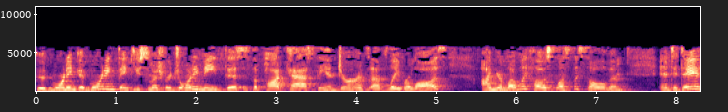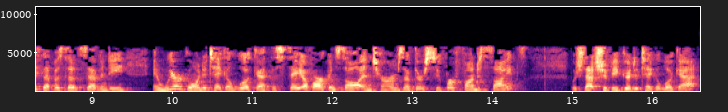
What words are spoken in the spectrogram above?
Good morning, good morning. Thank you so much for joining me. This is the podcast, The Endurance of Labor Laws. I'm your lovely host, Lesley Sullivan, and today is episode 70, and we are going to take a look at the state of Arkansas in terms of their Superfund sites, which that should be good to take a look at.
